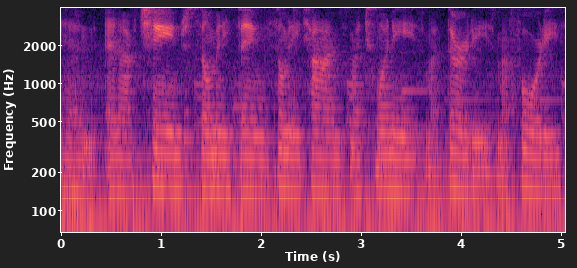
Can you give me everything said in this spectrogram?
and and I've changed so many things so many times my 20s my 30s my 40s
